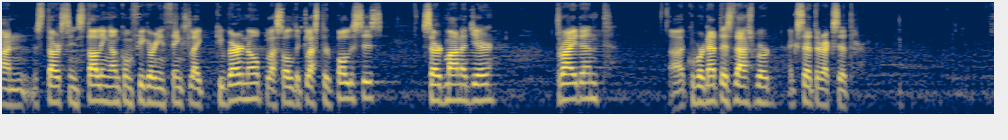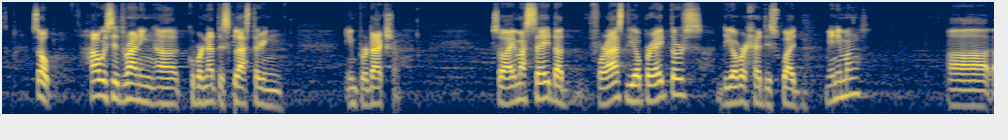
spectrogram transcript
and starts installing and configuring things like Kyverno plus all the cluster policies, Cert Manager, Trident, uh, Kubernetes dashboard, et cetera, et cetera. So how is it running uh, Kubernetes clustering in production? So I must say that for us, the operators, the overhead is quite minimal. Uh,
